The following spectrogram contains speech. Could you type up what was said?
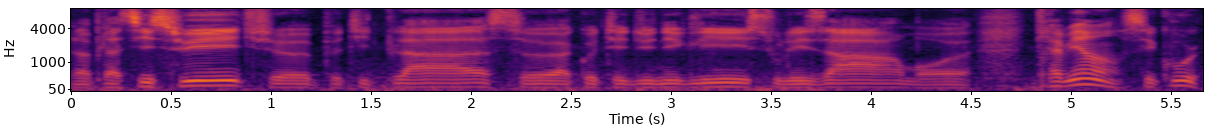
la place e-switch, euh, petite place à côté d'une église, sous les arbres. très bien, c'est cool.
